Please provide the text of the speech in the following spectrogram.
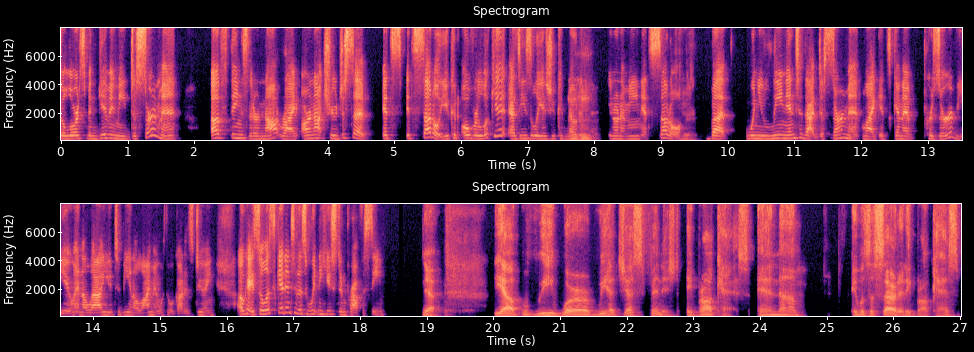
the Lord's been giving me discernment of things that are not right, are not true. Just a it's it's subtle. You could overlook it as easily as you could notice Mhm. it. You know what I mean? It's subtle. Yeah. But when you lean into that discernment, like it's gonna preserve you and allow you to be in alignment with what God is doing. Okay, so let's get into this Whitney Houston prophecy. Yeah. Yeah, we were, we had just finished a broadcast and um, it was a Saturday broadcast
